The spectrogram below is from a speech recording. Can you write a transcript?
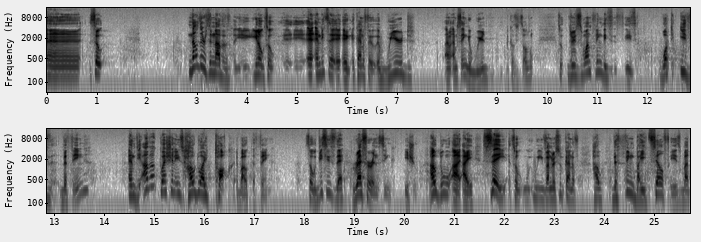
Uh, so now there's another, you know, so, and it's a, a, a kind of a, a weird, I'm, I'm, saying a weird because it's all. so there's one thing that is, what is the thing? And the other question is how do I talk about a thing? So this is the referencing issue. How do I, I, say, so we've understood kind of how the thing by itself is, but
